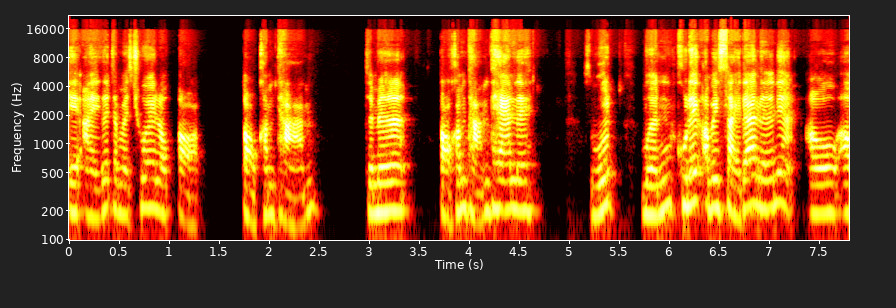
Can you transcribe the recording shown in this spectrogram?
AI ก็จะมาช่วยเราตอบตอบคำถามใช่ไหมฮะตอบคำถามแทนเลย สมมติเหมือนครูเล็กเอาไปใส่ได้เลยเนี่ยเอาเอา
